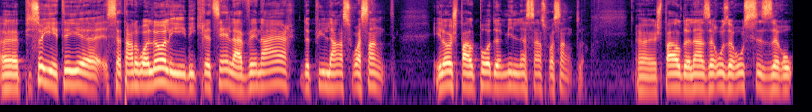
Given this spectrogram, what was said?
Euh, puis ça, il a été, euh, cet endroit-là, les, les chrétiens la vénèrent depuis l'an 60. Et là, je ne parle pas de 1960. là. Euh, je parle de l'an 0060.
